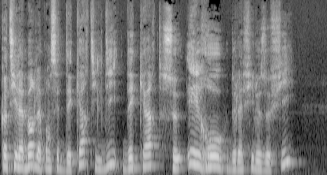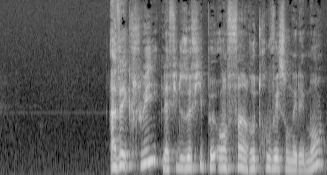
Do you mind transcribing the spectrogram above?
quand il aborde la pensée de Descartes, il dit Descartes, ce héros de la philosophie, avec lui, la philosophie peut enfin retrouver son élément,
